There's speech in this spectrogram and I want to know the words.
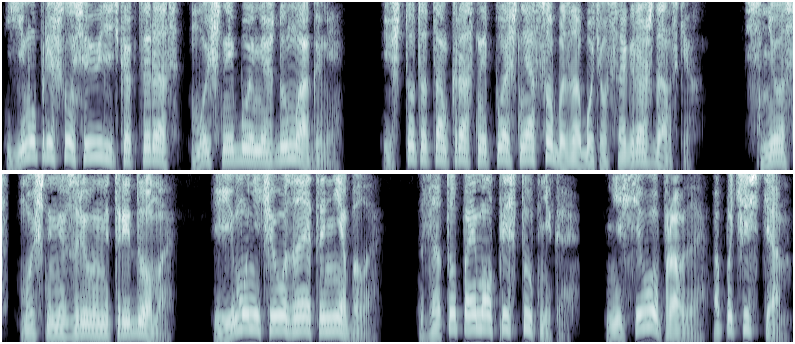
Ему пришлось увидеть как-то раз мощный бой между магами, и что-то там Красный Плащ не особо заботился о гражданских. Снес мощными взрывами три дома, и ему ничего за это не было. Зато поймал преступника. Не всего, правда, а по частям.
